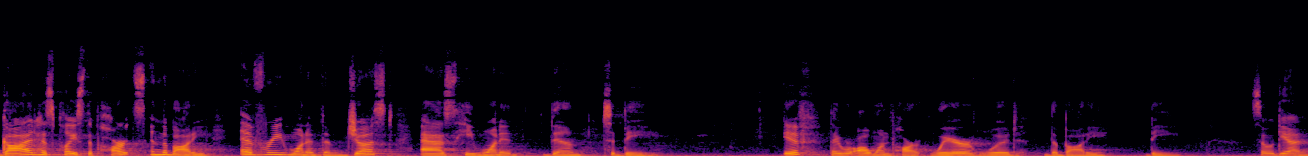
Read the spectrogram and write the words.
God has placed the parts in the body, every one of them, just as He wanted them to be. If they were all one part, where would the body be? So again,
